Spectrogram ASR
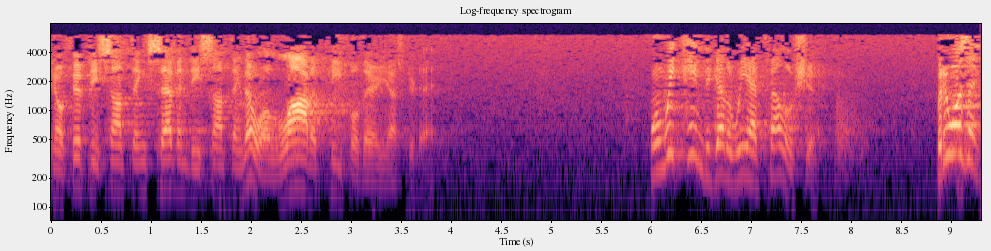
you know, 50 something, 70 something. There were a lot of people there yesterday. When we came together, we had fellowship. But it wasn't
